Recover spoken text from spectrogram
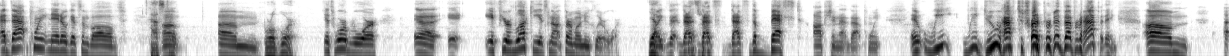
at that point NATO gets involved. Has to. Um, um World War. It's World War. Uh, it, if you're lucky, it's not thermonuclear war. Yeah, like that, that's that's right. that's, the best option at that point, and we we do have to try to prevent that from happening. Um, uh,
